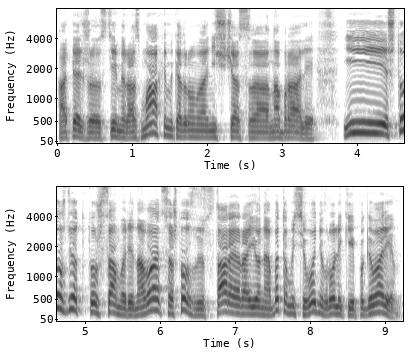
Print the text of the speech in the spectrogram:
опять же, с теми размахами, которые они сейчас а, набрали. И что ждет? То же самое реновация, что ждет? Старые районы, об этом мы сегодня в ролике и поговорим.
